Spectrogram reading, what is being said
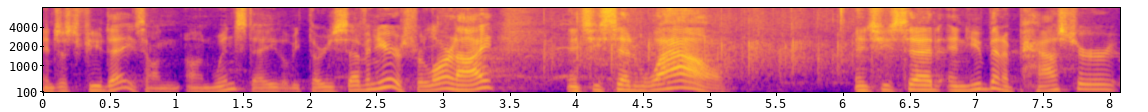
in just a few days. On, on Wednesday, it'll be 37 years for Laura and I. And she said, Wow. And she said, And you've been a pastor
